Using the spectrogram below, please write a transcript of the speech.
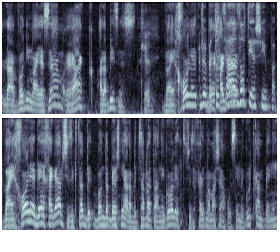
לעבוד עם היזם רק על הביזנס. כן. והיכולת, דרך ובתוצאה אגב, הזאת יש אימפקט. והיכולת, דרך אגב, שזה קצת, בואו נדבר שנייה על הביצה והתרנגולת, שזה חלק ממה שאנחנו עושים ב Good Company,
